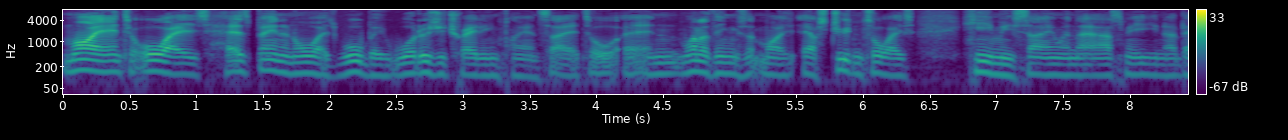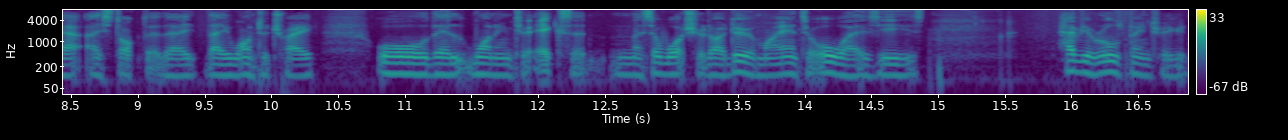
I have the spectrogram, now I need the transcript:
my answer always has been and always will be, what does your trading plan say? It's all, and one of the things that my our students always hear me saying when they ask me, you know, about a stock that they, they want to trade or they're wanting to exit, and they say, what should I do? And my answer always is, have your rules been triggered?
